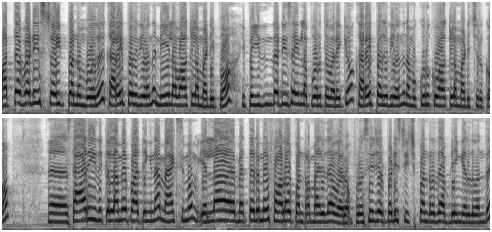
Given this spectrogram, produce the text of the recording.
மற்றபடி ஸ்ட்ரைட் பண்ணும்போது கரைப்பகுதியை வந்து நீல வாக்கில் மடிப்போம். இப்போ இந்த டிசைனில் பொறுத்த வரைக்கும் கரைப்பகுதியை வந்து நம்ம குறுக்கு வாக்கில் மடிச்சிருக்கோம். சாரீ இதுக்கெல்லாமே பார்த்தீங்கன்னா மேக்ஸிமம் எல்லா மெத்தடுமே ஃபாலோ பண்ணுற மாதிரி தான் வரும். ப்ரொசீஜர் படி ஸ்டிச் பண்ணுறது அப்படிங்கிறது வந்து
